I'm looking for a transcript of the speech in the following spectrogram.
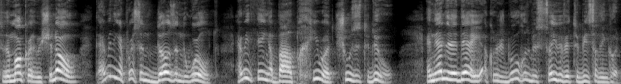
to the makar that we should know that everything a person does in the world, everything about Bchira chooses to do, and the end of the day, HaKadosh Baruch is it to be something good.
